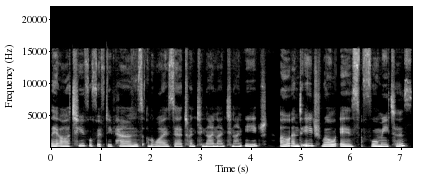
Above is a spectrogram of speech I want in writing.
They are two for £50, otherwise they're 29.99 each. Oh, and each roll is 4 meters.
